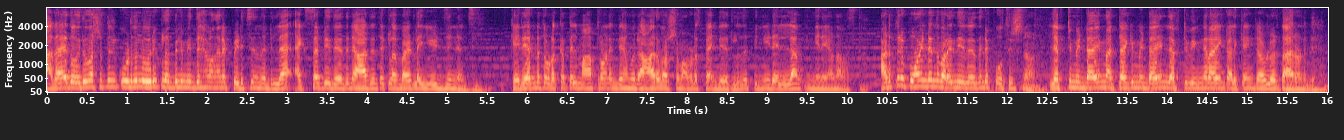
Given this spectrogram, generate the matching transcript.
അതായത് ഒരു വർഷത്തിൽ കൂടുതൽ ഒരു ക്ലബ്ബിലും ഇദ്ദേഹം അങ്ങനെ പിടിച്ചു നിന്നിട്ടില്ല എക്സെപ്റ്റ് ഇദ്ദേഹത്തിന്റെ ആദ്യത്തെ ക്ലബ്ബായിട്ടുള്ള ഈഡ്ജിൻ എഫ് കരിയറിന്റെ തുടക്കത്തിൽ മാത്രമാണ് ഇദ്ദേഹം ഒരു ആറ് വർഷം അവിടെ സ്പെൻഡ് ചെയ്തിട്ടുള്ളത്. പിന്നീട് എല്ലാം ഇങ്ങനെയാണ് അവസ്ഥ. അടുത്തൊരു പോയിന്റ് എന്ന് പറയുന്നത് ഇദ്ദേഹത്തിന്റെ പൊസിഷനാണ് ലെഫ്റ്റ് മിഡായും അറ്റാക്ക് മിഡായും ലെഫ്റ്റ് വിങ്ങറായും കളിക്കാൻ കഴിവുള്ള ഒരു താരമാണ് ഇദ്ദേഹം.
